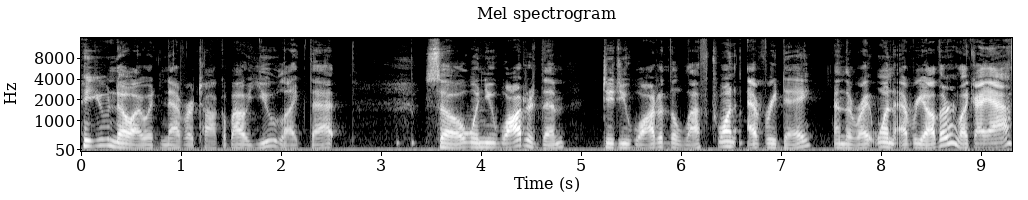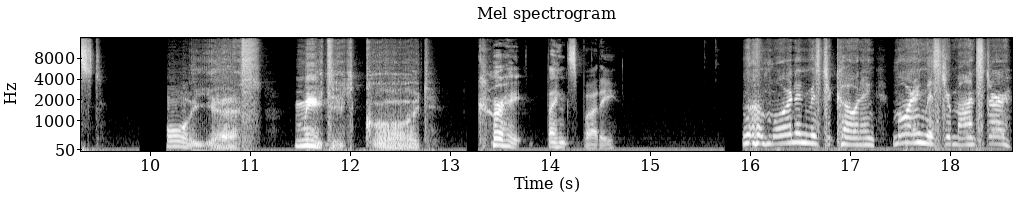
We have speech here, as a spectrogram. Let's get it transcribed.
you know I would never talk about you like that. So, when you watered them, did you water the left one every day and the right one every other, like I asked? Oh yes, me did good. Great, thanks, buddy. Well, morning, Mr. Koning. Morning, Mr. Monster.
